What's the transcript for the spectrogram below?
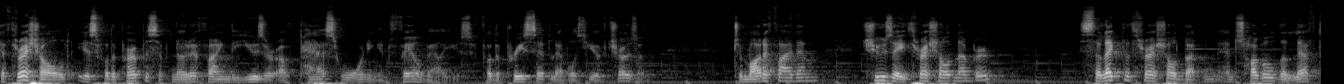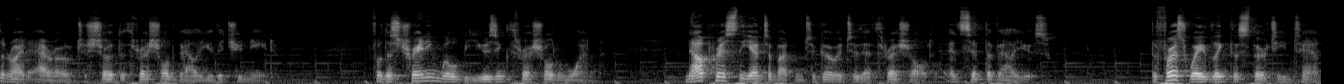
A threshold is for the purpose of notifying the user of pass, warning, and fail values for the preset levels you have chosen. To modify them, choose a threshold number, select the threshold button and toggle the left and right arrow to show the threshold value that you need. For this training, we'll be using threshold 1. Now press the enter button to go into that threshold and set the values. The first wavelength is 1310.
